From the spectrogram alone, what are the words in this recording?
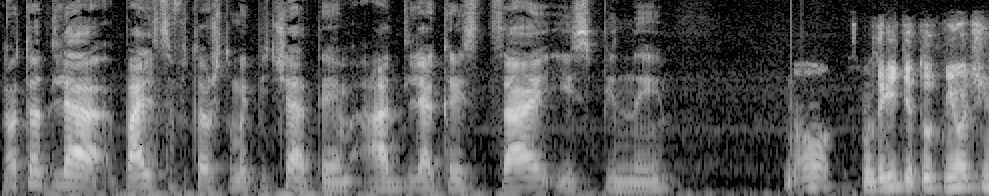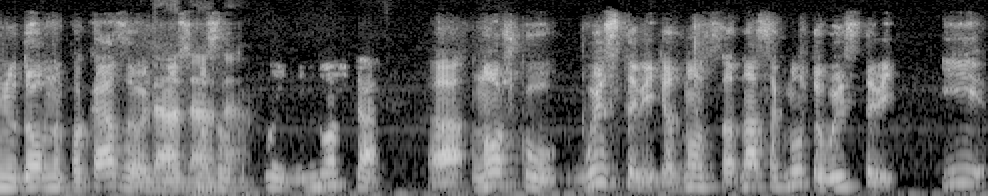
Ну, это для пальцев то, что мы печатаем, а для крестца и спины. Ну, смотрите, тут не очень удобно показывать, да, но да, смысл да. такой, немножко а, ножку выставить, одну, одна согнута выставить, и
